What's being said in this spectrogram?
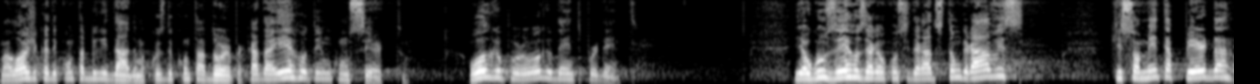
Uma lógica de contabilidade, uma coisa de contador, para cada erro tem um conserto. Olho por olho, dente por dente. E alguns erros eram considerados tão graves que somente a perda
